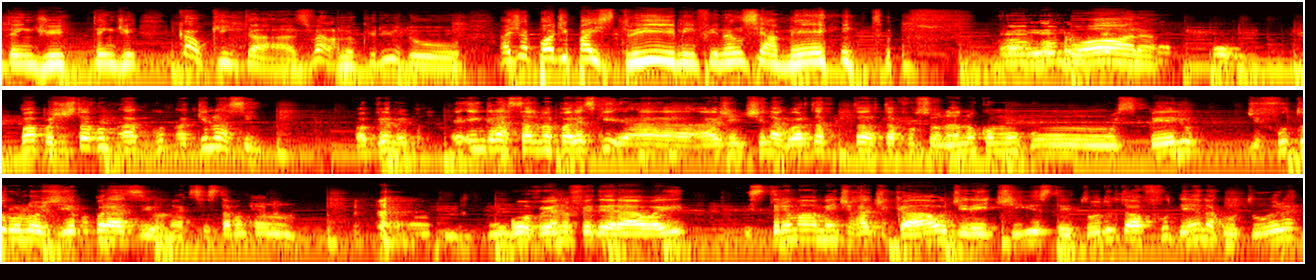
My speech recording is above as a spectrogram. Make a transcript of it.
Entendi, entendi. Cal Quintas, vai lá, meu querido. Aí já pode ir para streaming, financiamento. É, Vamos embora. Papo, a gente tá com, aqui não é assim. Obviamente. É engraçado, mas parece que a Argentina agora está tá, tá funcionando como um espelho de futurologia para o Brasil, né? Vocês estavam com um, um, governo federal aí extremamente radical, direitista e tudo, que estava fudendo a cultura.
